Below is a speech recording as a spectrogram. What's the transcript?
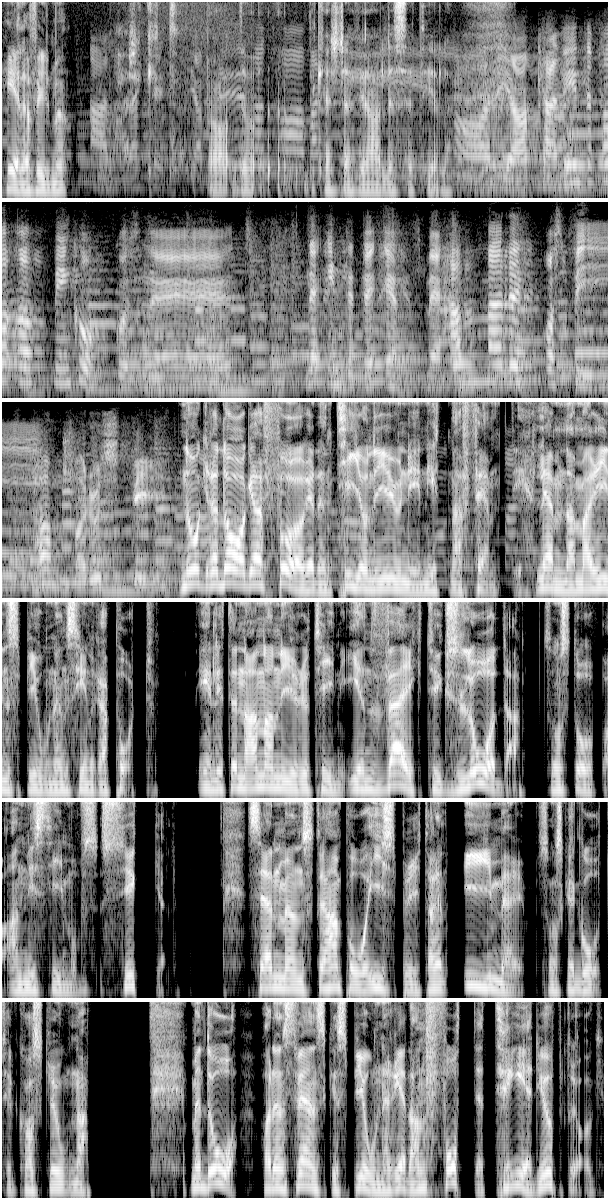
Hela filmen. Ja, det, var, det är därför jag aldrig sett hela. Jag kan inte få upp min kokosnöt. Nej, inte ens med hammare och spik. Hammar och spik. Några dagar före den 10 juni 1950 lämnar marinspionen sin rapport. Enligt en annan ny rutin i en verktygslåda som står på Anisimovs cykel. Sen mönstrar han på isbrytaren Ymer som ska gå till Karlskrona. Men då har den svenska spionen redan fått ett tredje uppdrag.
